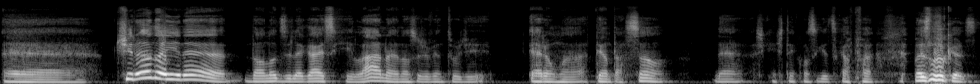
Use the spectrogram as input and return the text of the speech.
É... Tirando aí, né, downloads ilegais que lá na nossa juventude era uma tentação, né? Acho que a gente tem conseguido escapar. Mas, Lucas,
